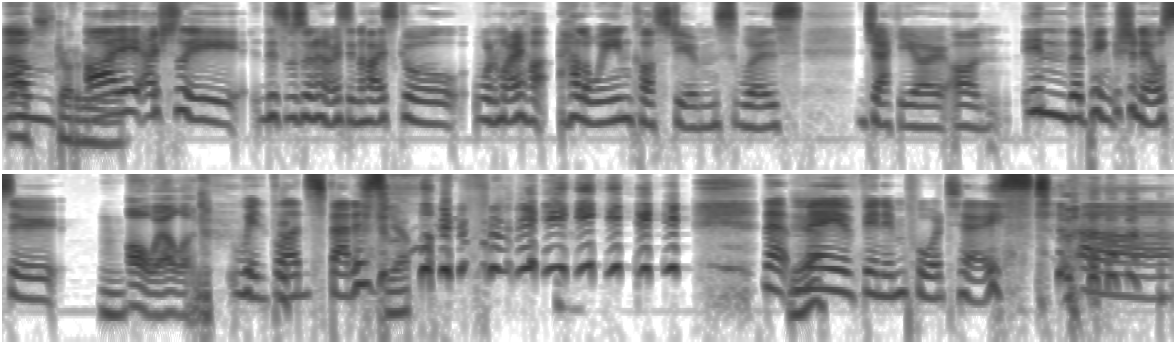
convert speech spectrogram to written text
Um, got to be. I weird. actually, this was when I was in high school. One of my ha- Halloween costumes was Jackie O on in the pink Chanel suit oh, Ellen. with blood spatters Yep. all over me. that Yeah. may have been in poor taste. Uh,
